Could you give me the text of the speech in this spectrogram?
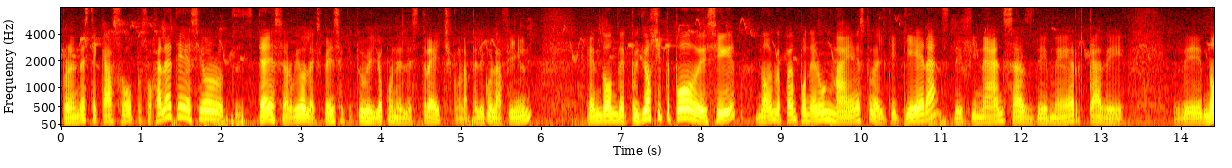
Pero en este caso, pues ojalá te haya, sido, te haya servido la experiencia que tuve yo con el Stretch, con la película Film en donde pues yo sí te puedo decir, ¿no? Me pueden poner un maestro del que quieras, de finanzas, de merca, de, no,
